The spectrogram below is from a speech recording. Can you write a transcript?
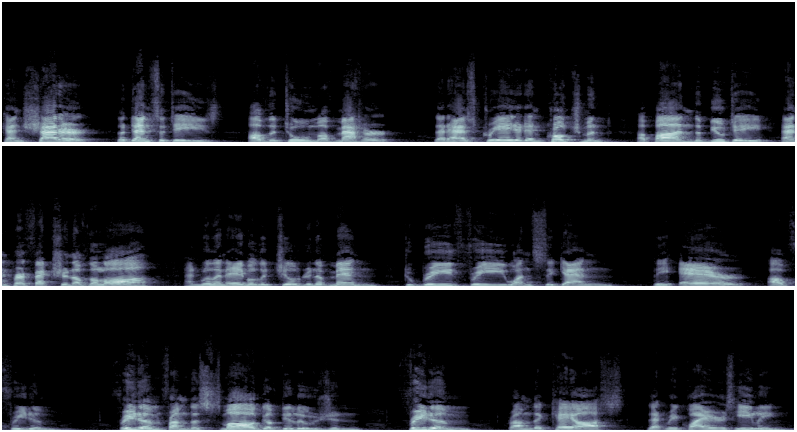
can shatter the densities of the tomb of matter that has created encroachment upon the beauty and perfection of the law and will enable the children of men to breathe free once again the air of freedom. Freedom from the smog of delusion. Freedom from the chaos that requires healing.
